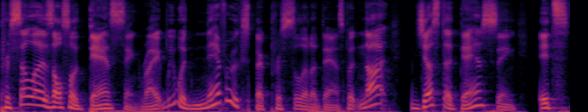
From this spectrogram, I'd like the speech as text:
Priscilla is also dancing, right? We would never expect Priscilla to dance, but not just a dancing. It's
